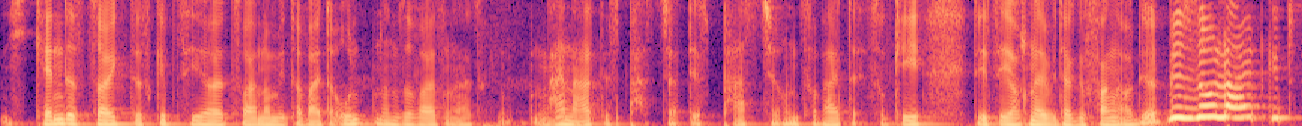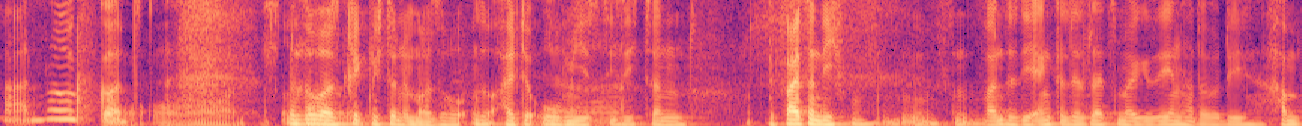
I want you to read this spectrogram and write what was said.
ich kenne das Zeug, das gibt es hier 200 Meter weiter unten und so weiter. Und halt, nein, nein, das passt schon, das passt schon und so weiter, ist okay. Die hat sich auch schnell wieder gefangen, aber die hat mir so leid getan, oh Gott. Oh, und sowas kriegt mich dann immer so, so alte Omis, ja. die sich dann, ich weiß ja nicht, wann sie die Enkel das letzte Mal gesehen hat, aber die haben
